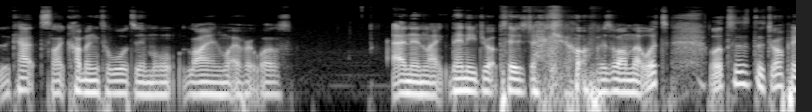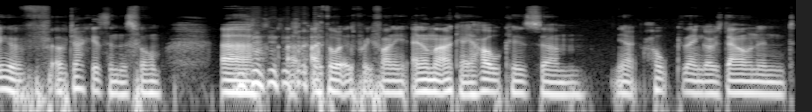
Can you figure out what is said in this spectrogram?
the, the cat's like coming towards him or lion, whatever it was and then like then he drops his jacket off as well. I'm like, what? What is the dropping of, of jackets in this film? Uh, I, I thought it was pretty funny, and I'm like, okay, Hulk is um, you know, Hulk then goes down and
